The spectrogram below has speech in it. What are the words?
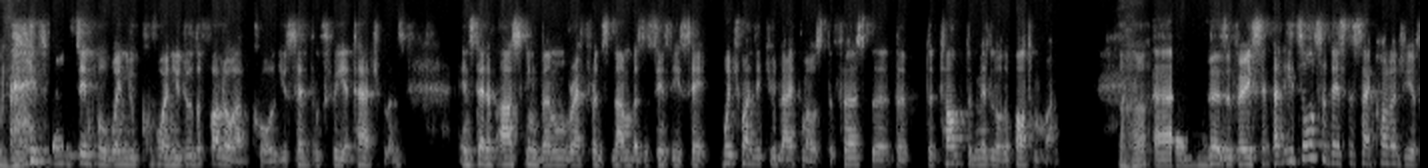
Mhm. it's very simple when you when you do the follow-up call you send them three attachments. Instead of asking them reference numbers and simply say which one did you like most the first the the, the top the middle or the bottom one? Uh-huh. um, there's a very but it's also there's the psychology of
